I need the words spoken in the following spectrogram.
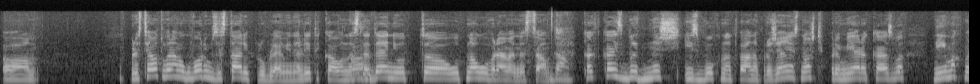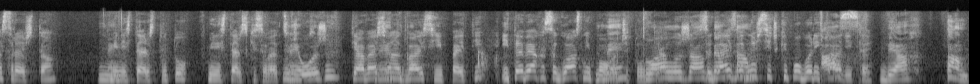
а, през цялото време говорим за стари проблеми, нали така, унаследени от, от много време насам. Да. Как така изведнъж избухна това напрежение? С нощи премиера казва, ние имахме среща в Не. Министерството, в Министерски съвет. Не всъщност. лъже. Тя беше Не на така. 25-ти и те бяха съгласни повечето не, от това тях. е лъжа. Сега изведнъж всички по барикадите. Аз бях там.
